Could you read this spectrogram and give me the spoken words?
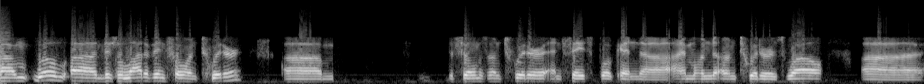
Um, well, uh, there's a lot of info on Twitter. Um, the film is on Twitter and Facebook, and uh, I'm on on Twitter as well. Uh,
